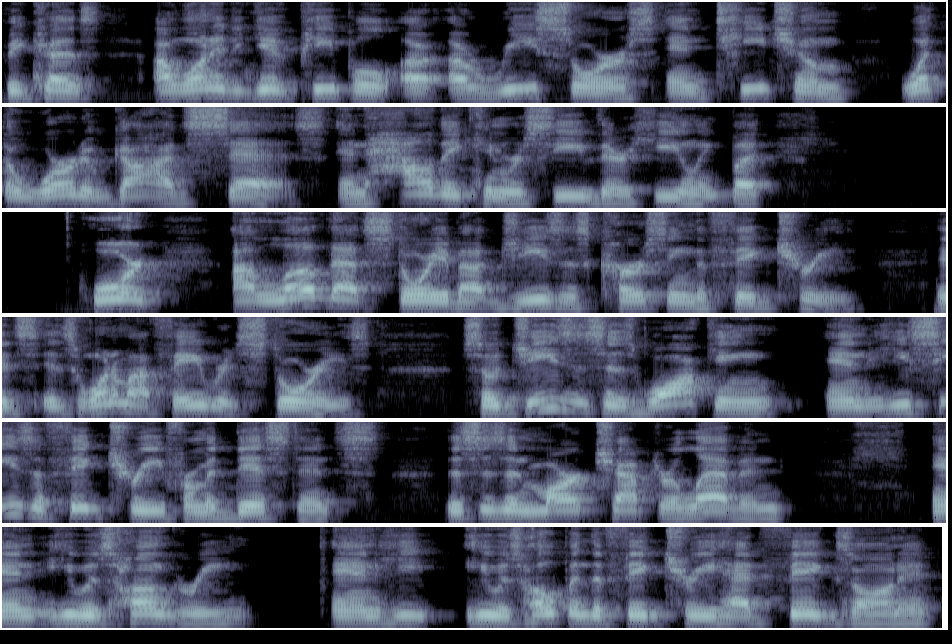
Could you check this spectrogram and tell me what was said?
because I wanted to give people a, a resource and teach them what the word of God says and how they can receive their healing. But Lord, I love that story about Jesus cursing the fig tree. It's it's one of my favorite stories. So Jesus is walking and he sees a fig tree from a distance. This is in Mark chapter 11 and he was hungry and he he was hoping the fig tree had figs on it,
